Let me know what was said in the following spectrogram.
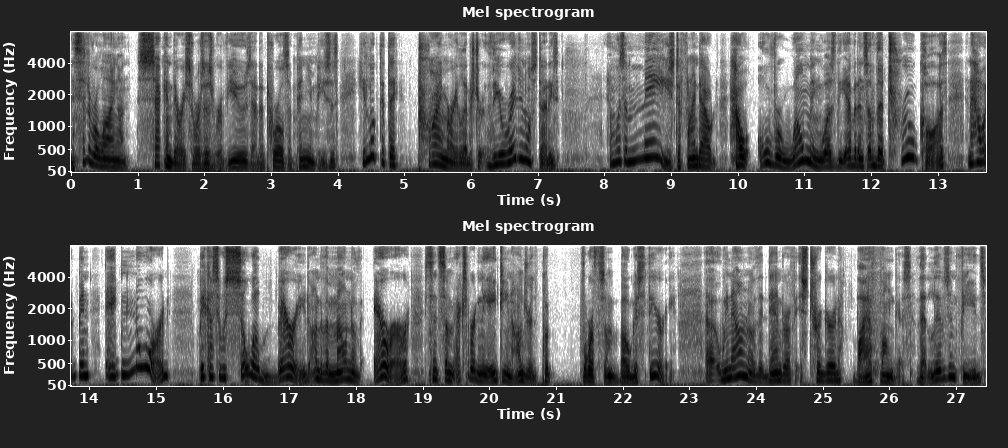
Instead of relying on secondary sources, reviews, editorials, opinion pieces, he looked at the primary literature, the original studies, and was amazed to find out how overwhelming was the evidence of the true cause, and how it had been ignored because it was so well buried under the mountain of error since some expert in the 1800s put forth some bogus theory. Uh, we now know that dandruff is triggered by a fungus that lives and feeds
